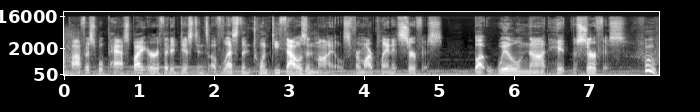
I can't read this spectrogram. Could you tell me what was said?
Apophis will pass by Earth at a distance of less than 20,000 miles from our planet's surface but will not hit the surface. Whew,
